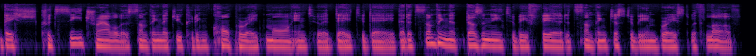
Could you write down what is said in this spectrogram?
they sh- could see travel as something that you could incorporate more into a day to day, that it's something that doesn't need to be feared. It's something just to be embraced with love.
